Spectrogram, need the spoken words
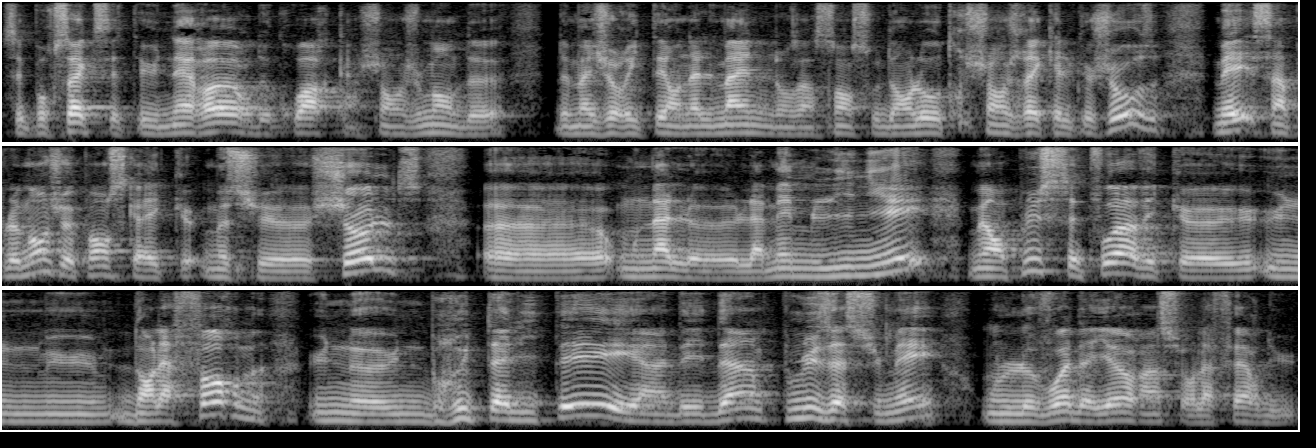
C'est pour ça que c'était une erreur de croire qu'un changement de, majorité en Allemagne, dans un sens ou dans l'autre, changerait quelque chose. Mais simplement, je pense qu'avec M. Scholz, euh, on a la même lignée, mais en plus, cette fois, avec une, dans la forme, une, une brutalité et un dédain plus assumé. On le voit d'ailleurs hein, sur l'affaire du,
